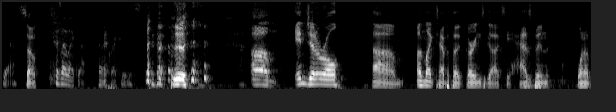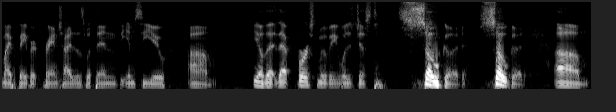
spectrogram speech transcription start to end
Yeah. So, Because I like ra- I like raccoons. um, in general, um, unlike Tabitha, Guardians of the Galaxy has been one of my favorite franchises within the MCU. Um, you know, that that first movie was just so good, so good. Um,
